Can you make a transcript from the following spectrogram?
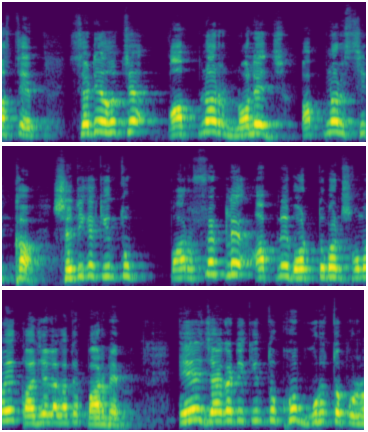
আসছে, সেটি হচ্ছে আপনার নলেজ আপনার শিক্ষা। সেটিকে কিন্তু পারফেক্টলি আপনি বর্তমান সময়ে কাজে লাগাতে পারবেন। এই জায়গাটি কিন্তু খুব গুরুত্বপূর্ণ।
